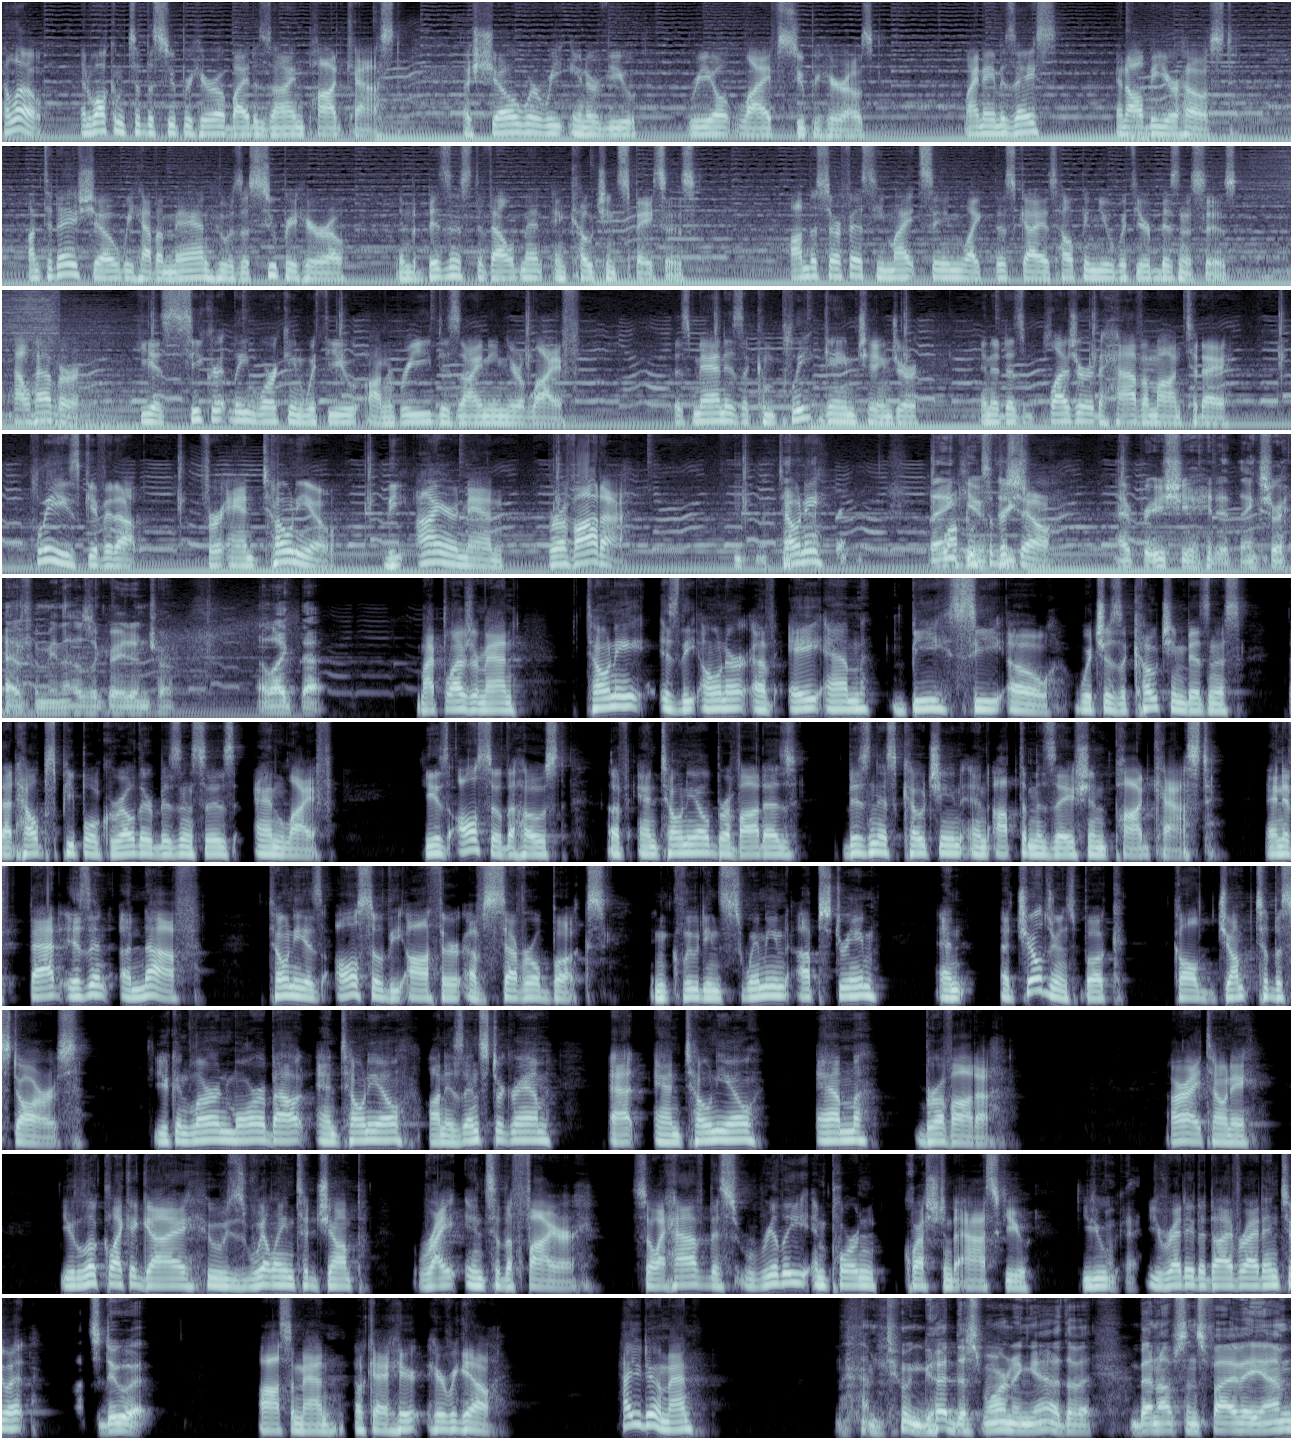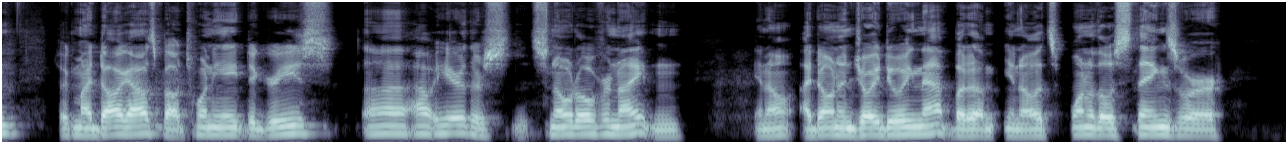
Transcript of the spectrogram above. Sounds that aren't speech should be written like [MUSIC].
Hello, and welcome to the Superhero by Design podcast, a show where we interview real life superheroes. My name is Ace, and I'll be your host. On today's show, we have a man who is a superhero in the business development and coaching spaces. On the surface, he might seem like this guy is helping you with your businesses. However, he is secretly working with you on redesigning your life. This man is a complete game changer, and it is a pleasure to have him on today. Please give it up for Antonio, the Iron Man Bravata. [LAUGHS] Tony, Thank welcome you. to the Thanks- show. I appreciate it. Thanks for having me. That was a great intro. I like that. My pleasure, man. Tony is the owner of AMBCO, which is a coaching business that helps people grow their businesses and life. He is also the host of Antonio Bravata's Business Coaching and Optimization podcast. And if that isn't enough, Tony is also the author of several books, including Swimming Upstream and a children's book called Jump to the Stars. You can learn more about Antonio on his Instagram at Antonio M. Bravata. All right, Tony, you look like a guy who's willing to jump right into the fire. So I have this really important question to ask you. You Okay. you ready to dive right into it? Let's do it. Awesome, man. Okay, here here we go. How you doing, man? [LAUGHS] I'm doing good this morning. Yeah, I've been up since 5 a.m. Took my dog out. It's about 28 degrees uh, out here. There's snowed overnight, and you know I don't enjoy doing that, but um, you know it's one of those things where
